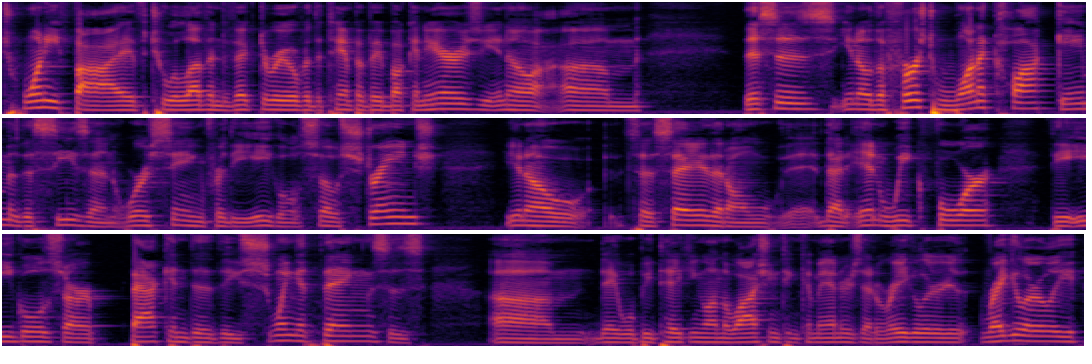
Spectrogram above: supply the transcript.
25 to 11 victory over the Tampa Bay Buccaneers. You know, um, this is you know the first one o'clock game of the season we're seeing for the Eagles. So strange, you know, to say that on that in week four the Eagles are back into the swing of things as um, they will be taking on the Washington Commanders at a regular, regularly,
